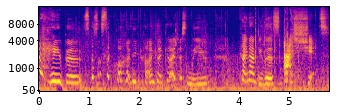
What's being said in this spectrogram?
I hate this. This is the quality content. Can I just leave? Can I not do this? Ah, shit.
